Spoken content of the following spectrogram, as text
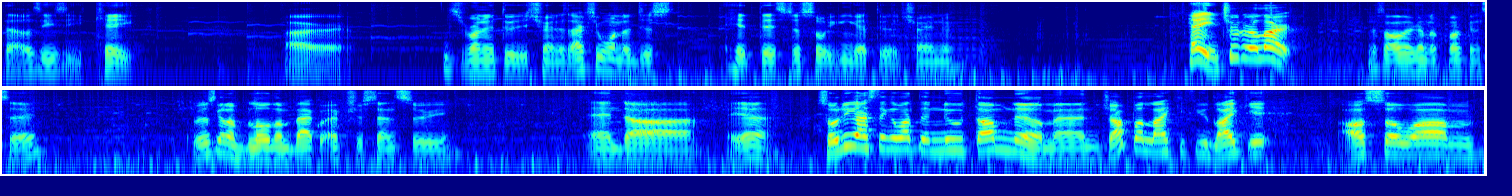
That was easy. Cake. Alright. Just running through these trainers. I actually want to just hit this just so we can get through the trainer. Hey, intruder alert! That's all they're gonna fucking say. We're just gonna blow them back with extra sensory. And uh yeah. So what do you guys think about the new thumbnail, man? Drop a like if you like it. Also, um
